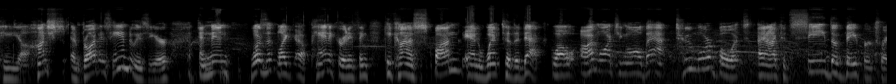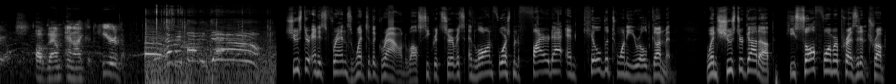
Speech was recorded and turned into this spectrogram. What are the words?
He uh, hunched and brought his hand to his ear and then wasn't like a panic or anything. He kind of spun and went to the deck. While I'm watching all that, two more bullets, and I could see the vapor trails of them, and I could hear them. Everybody down! Shuster and his friends went to the ground while Secret Service and law enforcement fired at and killed the 20 year old gunman. When Shuster got up, he saw former President Trump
